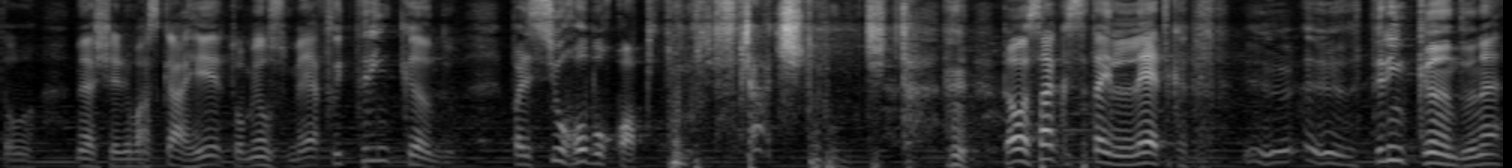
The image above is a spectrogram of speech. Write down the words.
tô, né, cheirei umas carreiras, tomei uns mé, fui trincando. Parecia o Robocop. Então, sabe que você está elétrica, trincando, né?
